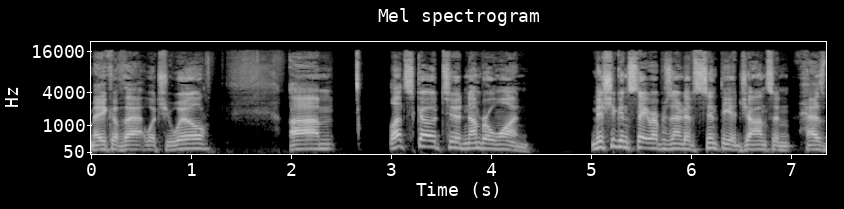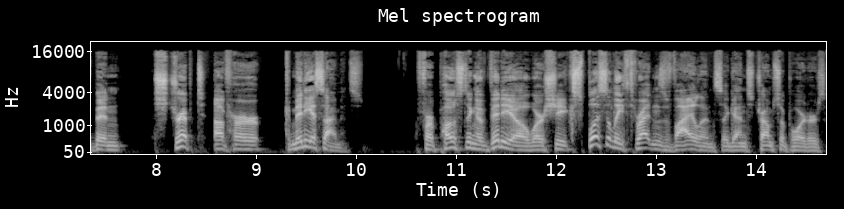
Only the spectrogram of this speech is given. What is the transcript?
Make of that what you will. Um, Let's go to number one. Michigan State Representative Cynthia Johnson has been stripped of her committee assignments for posting a video where she explicitly threatens violence against Trump supporters.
